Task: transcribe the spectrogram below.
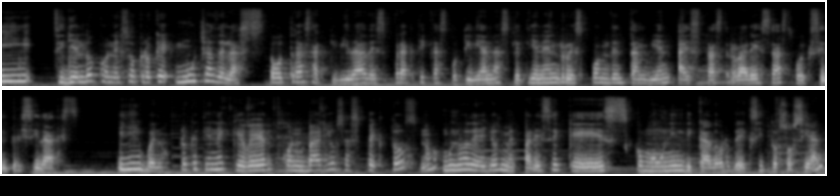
Y siguiendo con eso, creo que muchas de las otras actividades prácticas cotidianas que tienen responden también a estas rarezas o excentricidades. Y bueno, creo que tiene que ver con varios aspectos, ¿no? Uno de ellos me parece que es como un indicador de éxito social.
